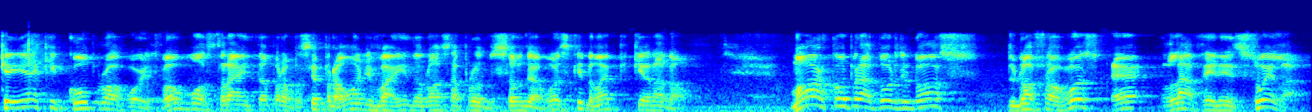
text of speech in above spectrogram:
quem é que compra o arroz? Vamos mostrar então para você para onde vai indo a nossa produção de arroz, que não é pequena não. O maior comprador de nós, do nosso arroz é La Venezuela.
